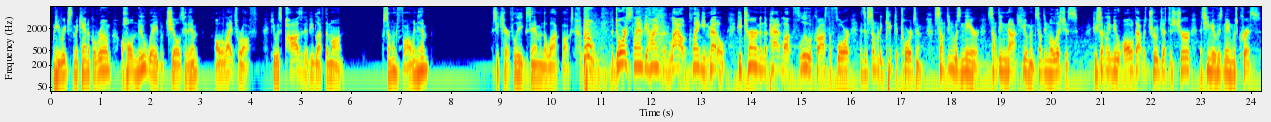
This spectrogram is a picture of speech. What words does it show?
When he reached the mechanical room, a whole new wave of chills hit him. All the lights were off. He was positive he'd left them on. Was someone following him? As he carefully examined the lockbox, boom! The door slammed behind him, loud, clanging metal. He turned and the padlock flew across the floor as if someone had kicked it towards him. Something was near, something not human, something malicious. He suddenly knew all of that was true just as sure as he knew his name was Chris.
